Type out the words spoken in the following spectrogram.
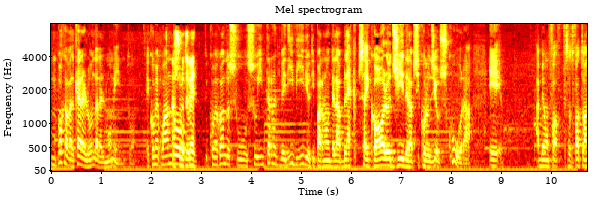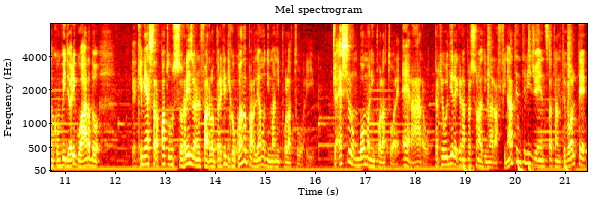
un po' cavalcare l'onda del momento. È come quando, come quando su, su, internet vedi i video, ti parlano della black psychology, della psicologia oscura. E abbiamo fa- stato fatto anche un video a riguardo che mi ha strappato un sorriso nel farlo perché dico quando parliamo di manipolatori cioè essere un buon manipolatore è raro, perché vuol dire che una persona di una raffinata intelligenza tante volte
